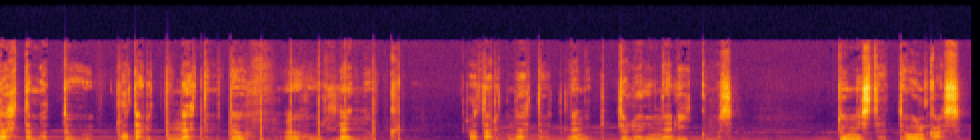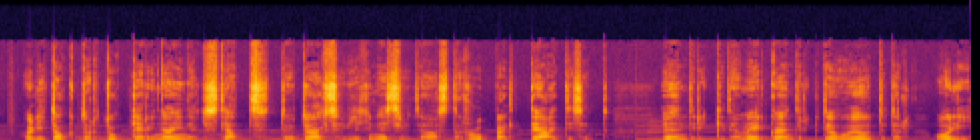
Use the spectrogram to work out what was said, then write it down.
nähtamatu, radaritel nähtamatu õh, õhul lennuk. radaritel nähtavat lennukit üle linna liikumas. tunnistajate hulgas oli doktor Tukkeri naine, kes teatas, et tuhat üheksasaja viiekümne esimesel aastal Ruppelt teadis, et Ühendriikide, Ameerika Ühendriikide õhujõududel oli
